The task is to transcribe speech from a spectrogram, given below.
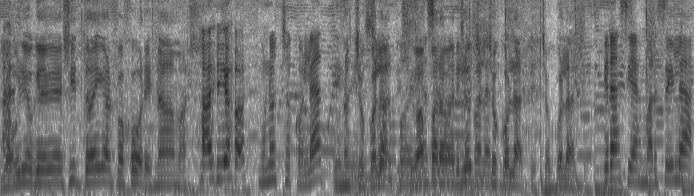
Lo único que le voy a decir, traiga alfajores, nada más. adiós. Unos chocolates. Unos chocolates. Si va para Bariloche, chocolate, chocolate. Gracias, Marcela.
